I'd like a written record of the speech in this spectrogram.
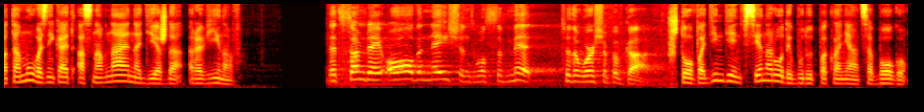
Потому возникает основная надежда раввинов, что в один день все народы будут поклоняться Богу.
